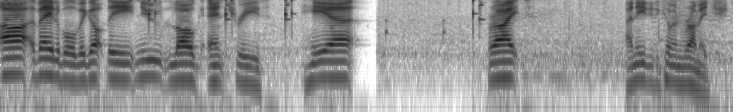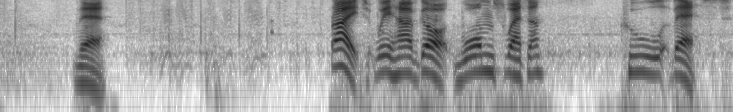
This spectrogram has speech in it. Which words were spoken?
are available. We got the new log entries here. Right. I need you to come and rummage. There. Right, we have got warm sweater, cool vest.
